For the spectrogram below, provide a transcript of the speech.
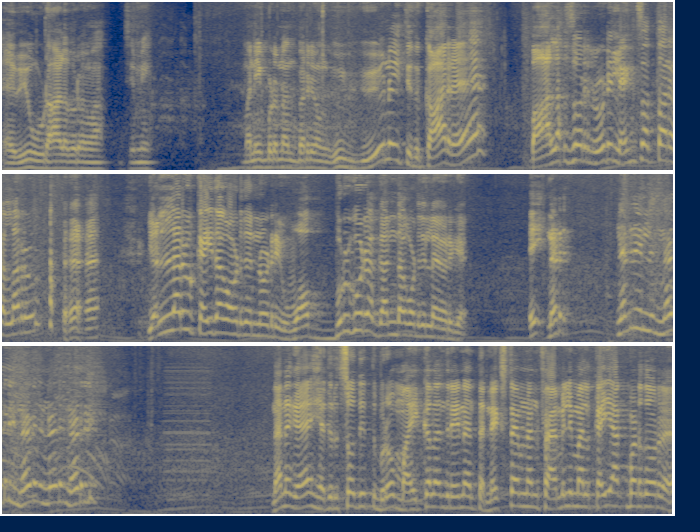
ಹೆವಿ ಉಡಾಳ ಬರವ ಜಿಮ್ಮಿ. ಮನೆಗೆ ಬಿಡು ನಂದು ಬರ್ರಿ ಏನೈತಿ ಇದು, ಕಾರ್? ಬಾಲಾಸೋರ್ ನೋಡಿಲ್ಲ ಹೆಂಗ್ ಸತ್ತಾರ ಎಲ್ಲರೂ? ಎಲ್ಲರಿಗೂ ಕೈದಾಗ ಹೊಡೆದೇನೆ ನೋಡ್ರಿ, ಒಬ್ರಿಗೂ ಗಂದಾಗ ಹೊಡೆದಿಲ್ಲ ಇವ್ರಿಗೆ. ಏಯ್, ನಡ್ರಿ ನಡ್ರಿ ಇಲ್ಲಿ, ನಡ್ರಿ ನಡ್ರಿ ನಡ್ರಿ ನಡ್ರಿ. ನನಗೆ ಹೆದರ್ಸೋದಿತ್ತು ಬ್ರೋ ಮೈಕಲ್ ಅಂದ್ರೆ ಏನಂತ ನೆಕ್ಸ್ಟ್ ಟೈಮ್ ನನ್ನ ಫ್ಯಾಮಿಲಿ ಮೇಲೆ ಕೈ ಹಾಕ್ಬಾರ್ದವ್ರೆ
